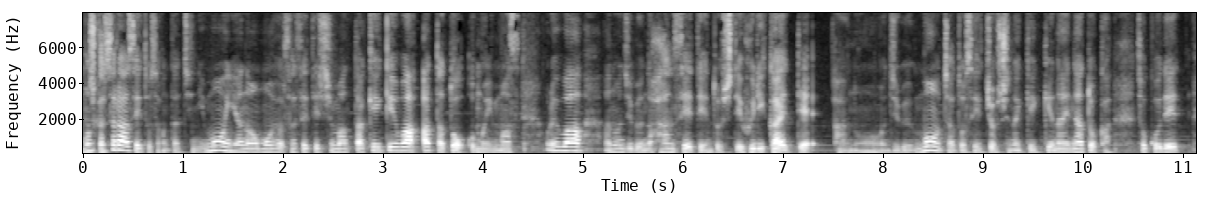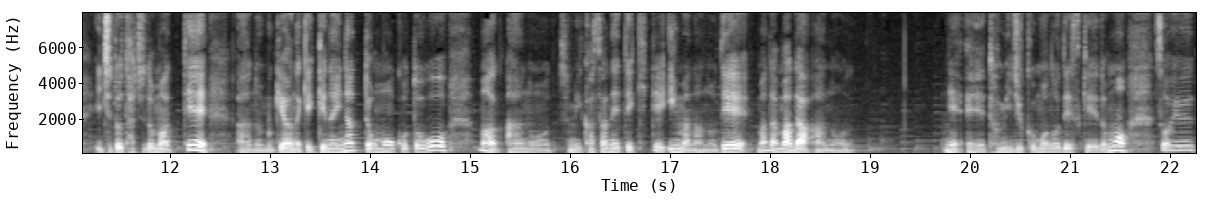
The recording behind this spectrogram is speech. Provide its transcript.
もしかしたら生徒さんたちにも嫌な思いをさせてしまった経験はあったと思います。これはあの自分の反省点として振り返ってあの自分もちゃんと成長しなきゃいけないなとかそこで一度立ち止まってあの向き合わなきゃいけないなって思うことを、まあ、あの積み重ねてきて今なのでまだまだあのねえーと未熟者ですけれどもそういう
